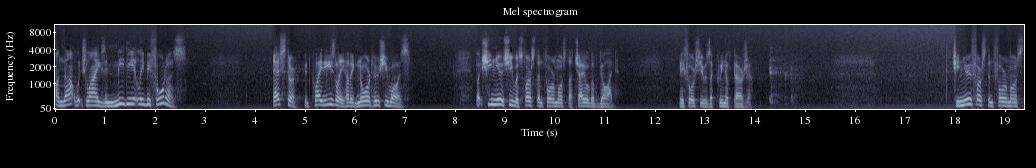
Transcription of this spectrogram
on that which lies immediately before us. Esther could quite easily have ignored who she was, but she knew she was first and foremost a child of God before she was a queen of Persia. She knew first and foremost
